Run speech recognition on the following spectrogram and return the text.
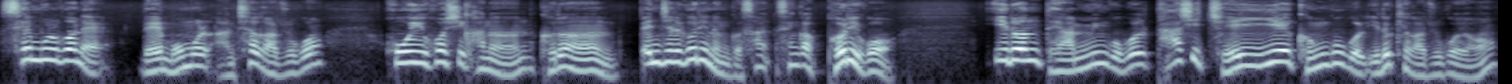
새 물건에 내 몸을 앉혀 가지고 호의호식하는 그런 뺀질거리는 거 사- 생각 버리고 이런 대한민국을 다시 제2의 건국을 일으켜 가지고요.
